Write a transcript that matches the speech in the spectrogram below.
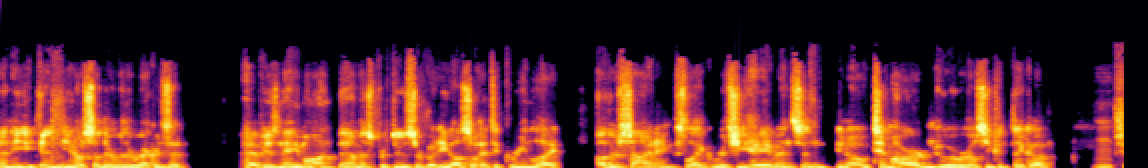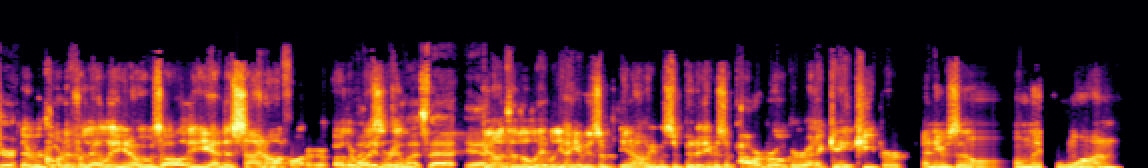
and he and you know so there were the records that have his name on them as producer but he also had to greenlight other signings like richie havens and you know tim hardin and whoever else you can think of Mm, sure. that recorded for that you know it was all he had to sign off on it otherwise I didn't realize that. Yeah, get onto the label yeah he was a you know he was a bit he was a power broker and a gatekeeper and he was the only one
